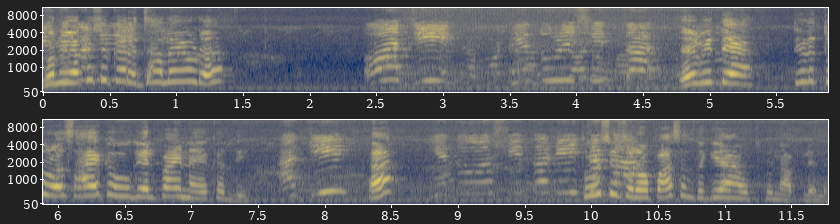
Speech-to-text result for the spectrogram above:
म्हणून कसे कशी करत? झालं एवढं? ए विद्या तिथे तुळस आहे का उगेल? पाय ना एखादी. हा? रोप असेल तर घ्या उपटून आपल्याला.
